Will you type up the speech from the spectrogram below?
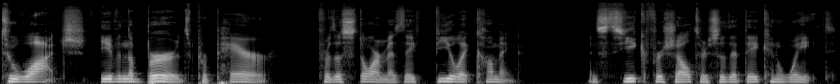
to watch even the birds prepare for the storm as they feel it coming and seek for shelter so that they can wait.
